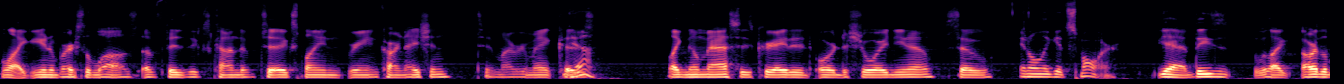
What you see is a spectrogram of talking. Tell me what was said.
like universal laws of physics kind of to explain reincarnation to my roommate because Yeah. like no mass is created or destroyed, you know. So It only gets smaller. yeah, these like are the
